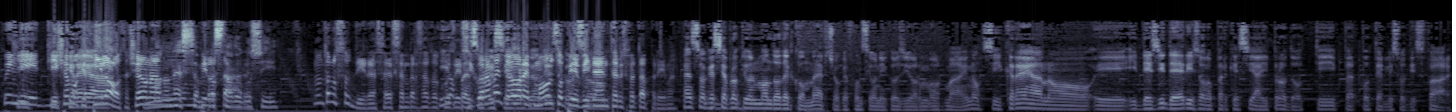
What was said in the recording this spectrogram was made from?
Quindi Chi- chi diciamo crea- che pilota, c'è una Ma non è sempre pilotare. stato così? Non te lo so dire se è sempre stato così. Sicuramente ora è molto più discorso- evidente rispetto a prima. Penso che sia proprio il mondo del commercio che funzioni così orm- ormai, no? Si creano i, i desideri solo perché si ha i prodotti per poterli soddisfare.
